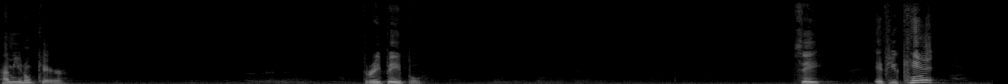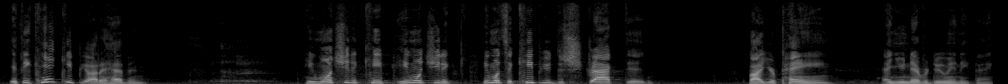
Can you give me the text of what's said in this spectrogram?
how many you don't care? Three people. See, if you can't, if he can't keep you out of heaven, he wants you to keep, he wants you to, he wants to keep you distracted by your pain and you never do anything.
